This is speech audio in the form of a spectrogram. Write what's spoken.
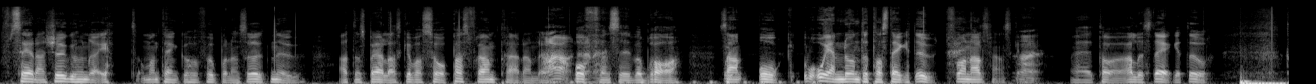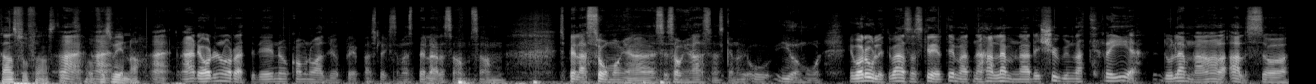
Sedan 2001, om man tänker hur fotbollen ser ut nu, att en spelare ska vara så pass framträdande, Ja, ja, nej, offensiv och bra. Så han, och, och ändå inte ta steget ut från allsvenskan. Nej. Eh, tar aldrig steget ur transferfönstret Nej, och nej, försvinner. Nej, nej, det har du nog rätt i. Det kommer nog aldrig upprepas. Liksom en spelare som, som spelar så många säsonger i Allsvenskan och, och gör mål. Det var roligt, det var en som skrev till mig att när han lämnade 2003 då lämnade han alltså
